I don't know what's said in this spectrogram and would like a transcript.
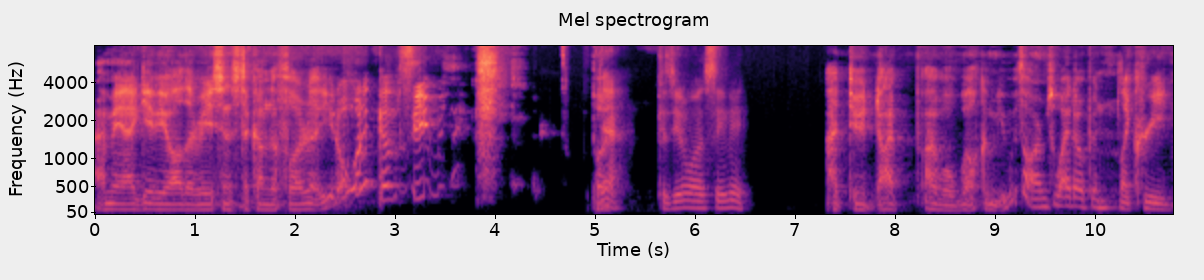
I mean, I give you all the reasons to come to Florida. You don't want to come see me. But yeah, because you don't want to see me. I, dude, I I will welcome you with arms wide open, like Creed.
